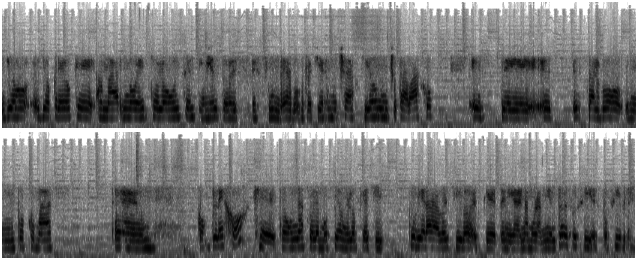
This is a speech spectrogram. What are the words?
yo yo creo que amar no es solo un sentimiento, es, es un verbo, requiere mucha acción, mucho trabajo. Este es, algo un poco más eh, complejo que, que una sola emoción. Lo que sí pudiera haber sido es que tenía enamoramiento, eso sí es posible.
